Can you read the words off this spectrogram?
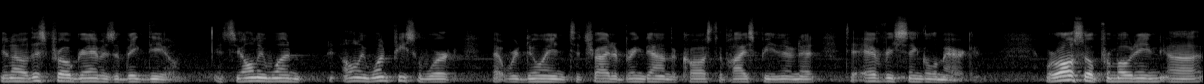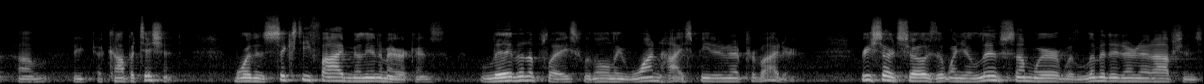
You know, this program is a big deal. It's the only one, only one piece of work that we're doing to try to bring down the cost of high-speed internet to every single American. We're also promoting uh, um, the a competition. More than 65 million Americans live in a place with only one high-speed internet provider. Research shows that when you live somewhere with limited internet options,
